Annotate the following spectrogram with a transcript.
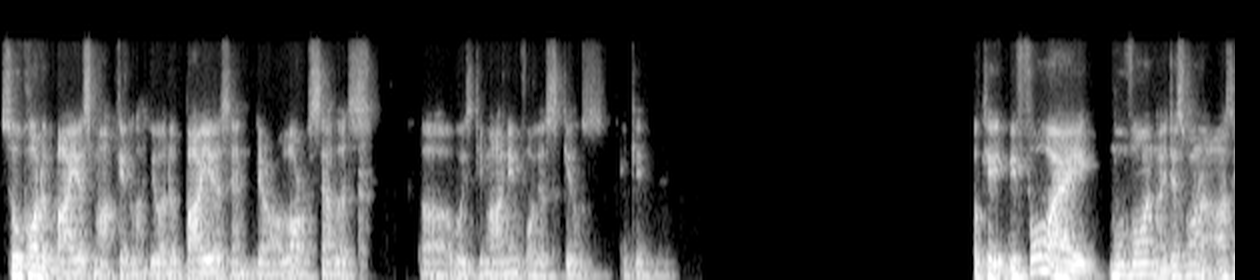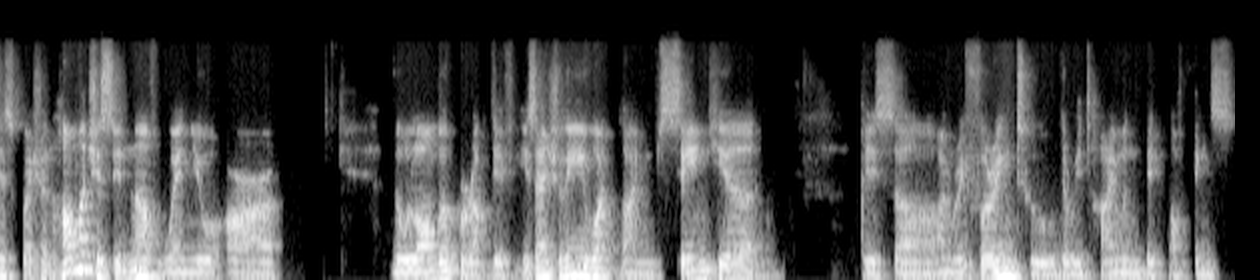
so-called the buyer's market. Like You are the buyers and there are a lot of sellers uh, who is demanding for your skills. Okay. Okay, before I move on, I just want to ask this question. How much is enough when you are no longer productive? Essentially, what I'm saying here is uh, I'm referring to the retirement bit of things.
